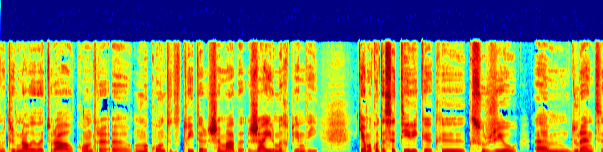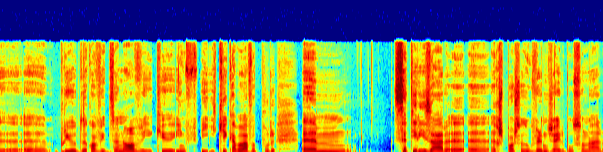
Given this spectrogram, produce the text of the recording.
no Tribunal Eleitoral, contra uma conta de Twitter chamada Jair Me Arrependi, que é uma conta satírica que, que surgiu um, durante uh, o período da Covid-19 e que, e, que acabava por um, satirizar a, a, a, resposta do governo de Jair Bolsonaro.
